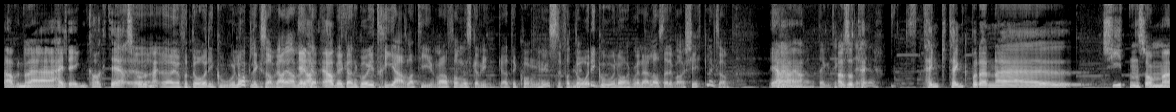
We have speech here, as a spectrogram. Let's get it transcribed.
av en eh, helt egen karakter, spør du meg. Ja, for da er de gode nok, liksom. Ja, ja, vi, Ja, kan, ja. vi kan gå i tre jævla timer før vi skal vinke til kongehuset, for da er de gode nok, men ellers er det bare shit, liksom. Ja, ja, ja. det, det, Altså, te- Tenk, tenk på den uh, skiten som eh,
